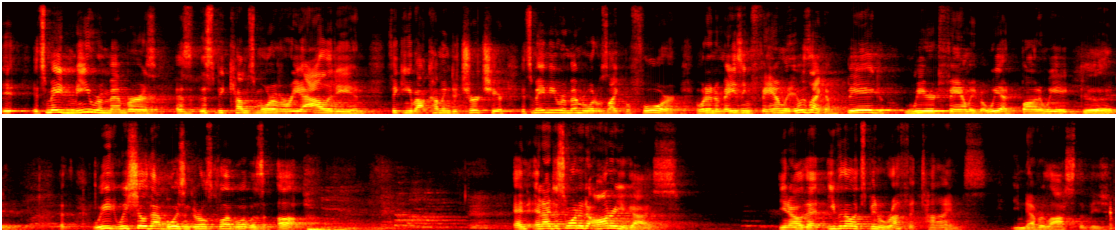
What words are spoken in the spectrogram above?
it, it's made me remember as, as this becomes more of a reality and thinking about coming to church here, it's made me remember what it was like before. What an amazing family. It was like a big, weird family, but we had fun and we ate good. We, we showed that Boys and Girls Club what was up. And, and I just wanted to honor you guys. You know, that even though it's been rough at times, you never lost the vision.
